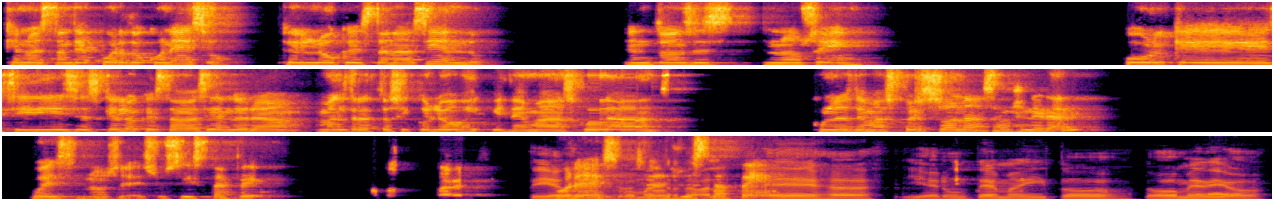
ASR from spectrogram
que no están de acuerdo con eso, que lo que están haciendo. Entonces, no sé. Porque si dices que lo que estaba haciendo era maltrato psicológico y demás con las, con las demás personas en general, pues no sé, eso sí está feo. Por eso, eso está feo. y era un tema ahí todo, todo medio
